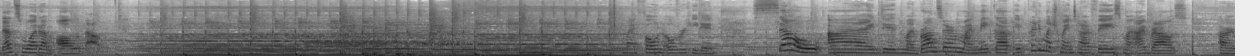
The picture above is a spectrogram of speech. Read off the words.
That's what I'm all about. My phone overheated. So I did my bronzer, my makeup, it pretty much my entire face, my eyebrows, are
